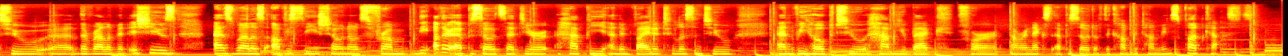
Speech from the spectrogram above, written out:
to uh, the relevant issues, as well as obviously show notes from the other episodes that you're happy and invited to listen to. And we hope to have you back for our next episode of the Computomics podcast.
